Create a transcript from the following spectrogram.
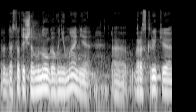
достаточно много внимания э, раскрытию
